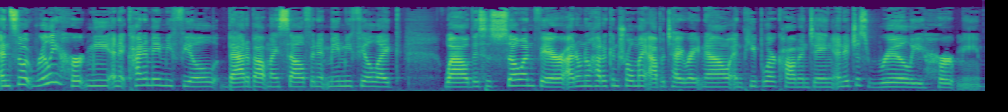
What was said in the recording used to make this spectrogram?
And so it really hurt me and it kind of made me feel bad about myself and it made me feel like, wow, this is so unfair. I don't know how to control my appetite right now. And people are commenting, and it just really hurt me.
